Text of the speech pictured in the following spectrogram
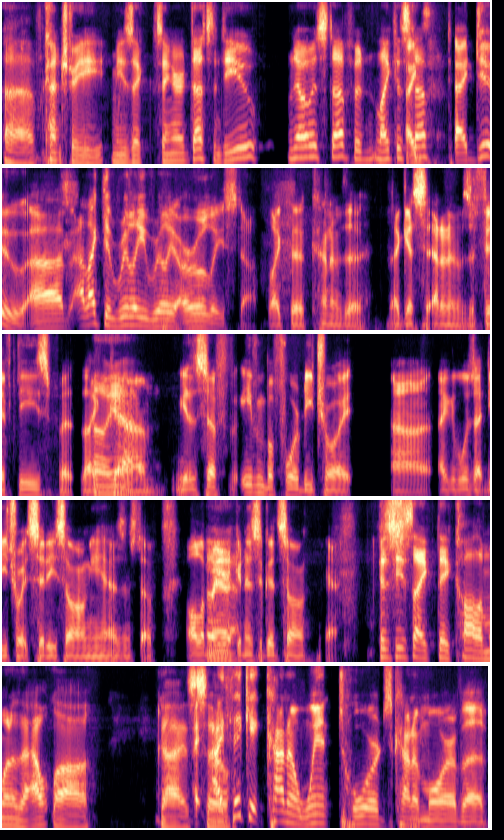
uh, country music singer. Dustin, do you know his stuff and like his stuff? I do. Uh, I like the really, really early stuff, like the kind of the, I guess, I don't know, it was the 50s, but like, Oh, yeah. um, yeah, the stuff even before Detroit. Uh, like what was that Detroit City song he has and stuff? All Oh, yeah. American is a good song. Yeah. Because he's like they call him one of the outlaw guys. I- I, think it kind of went towards kind of more of a,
